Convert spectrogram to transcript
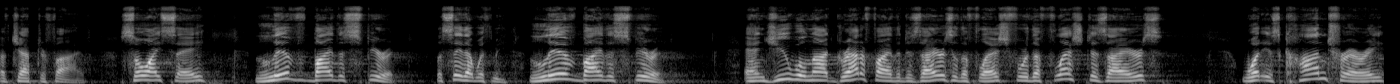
of chapter 5. So I say, live by the Spirit. Let's say that with me. Live by the Spirit, and you will not gratify the desires of the flesh, for the flesh desires what is contrary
